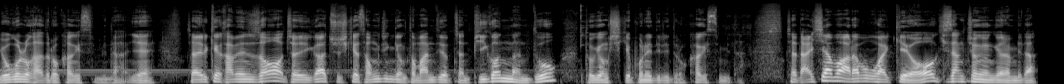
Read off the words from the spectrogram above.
요걸로 가도록 하겠습니다. 예. 자, 이렇게 가면서 저희가 주식회사 홍진경 더 만두엽찬 비건 만두 도경 씨께 보내 드리도록 하겠습니다. 자, 날씨 한번 알아보고 갈게요. 기상청 연결합니다.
